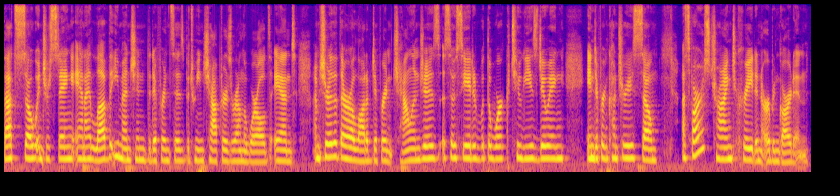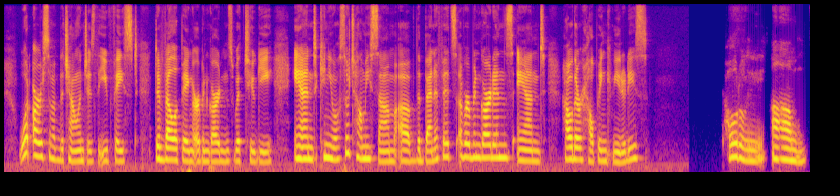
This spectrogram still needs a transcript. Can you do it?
That's so interesting. And I love that you mentioned the differences between chapters around the world. And I'm sure that there are a lot of different challenges associated with the work TUGI is doing in different countries. So, as far as trying to create an urban garden, what are some of the challenges that you faced developing urban gardens with TUGI? And can you also tell me some of the benefits of urban gardens and how they're helping communities? Totally. Um,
